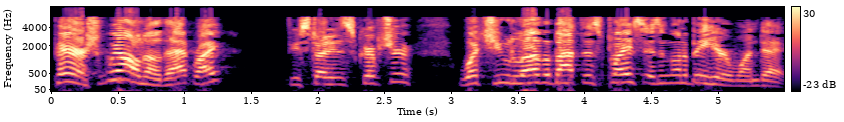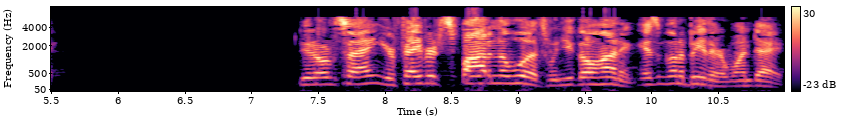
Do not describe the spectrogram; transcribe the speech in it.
Perish. We all know that, right? If you study the scripture, what you love about this place isn't going to be here one day. You know what I'm saying? Your favorite spot in the woods when you go hunting isn't going to be there one day.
